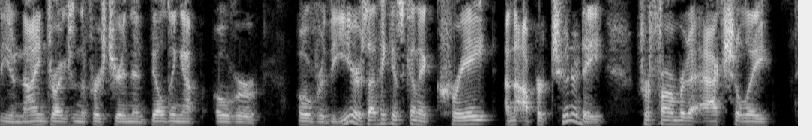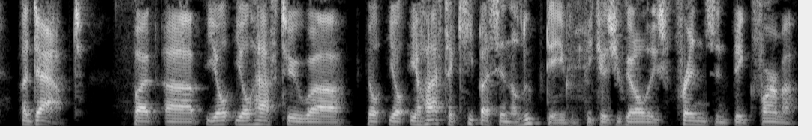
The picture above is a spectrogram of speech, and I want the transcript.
you know, nine drugs in the first year and then building up over over the years, I think it's going to create an opportunity for pharma to actually adapt. But uh, you'll you'll have to uh, you'll you'll you'll have to keep us in the loop, David, because you've got all these friends in big pharma.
